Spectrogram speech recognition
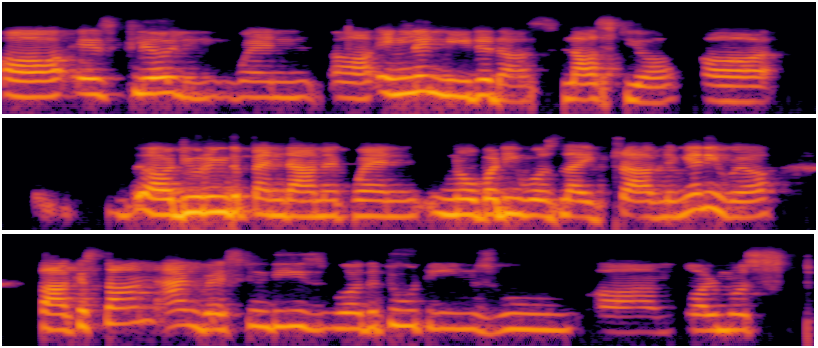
uh, is clearly when uh, England needed us last year uh, uh, during the pandemic, when nobody was like traveling anywhere. Pakistan and West Indies were the two teams who um, almost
